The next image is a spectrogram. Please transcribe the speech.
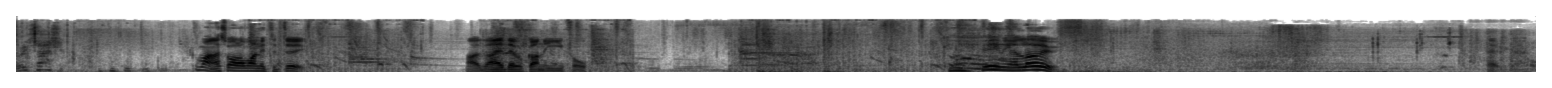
Come on, that's all I wanted to do. Oh, they, they've gone evil. Can you leave me alone? There we go.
